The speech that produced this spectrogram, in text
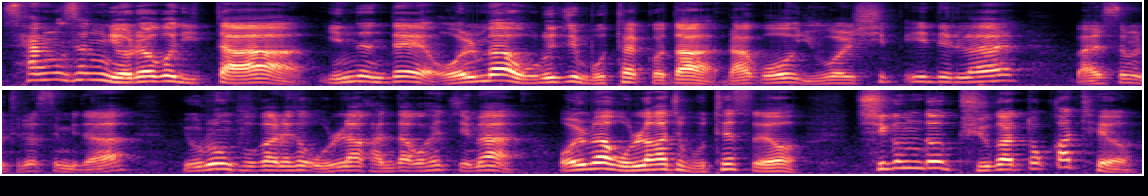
상승 여력은 있다 있는데 얼마 오르지 못할 거다라고 6월 11일 날 말씀을 드렸습니다. 요런 구간에서 올라간다고 했지만 얼마 올라가지 못했어요. 지금도 뷰가 똑같아요.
